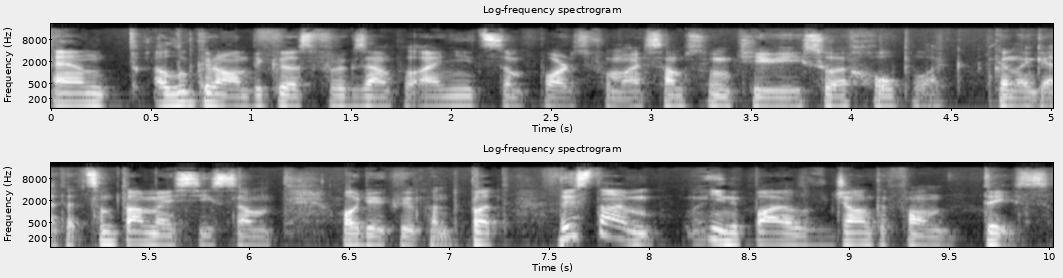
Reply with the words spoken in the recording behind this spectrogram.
And I look around because for example I need some parts for my Samsung TV so I hope like gonna get it. Sometime I see some audio equipment. But this time in a pile of junk I found this.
